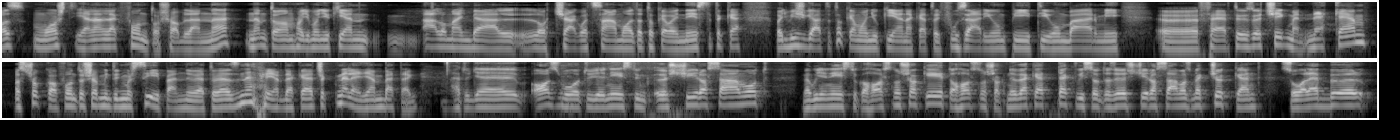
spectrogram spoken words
az most jelenleg fontosabb lenne. Nem tudom, hogy mondjuk ilyen állománybeállottságot számoltatok-e, vagy néztetek-e, vagy vizsgáltatok-e mondjuk ilyeneket, hogy fuzárium, pítium, bármi ö, fertőzöttség, mert nekem az sokkal fontosabb, mint hogy most szépen nőhető. Ez nem érdekel, csak ne legyen beteg. Hát ugye az volt, ugye néztünk összsíra számot, meg ugye néztük a hasznosakét, a hasznosak növekedtek, viszont az összsíra szám az meg csökkent, szóval ebből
